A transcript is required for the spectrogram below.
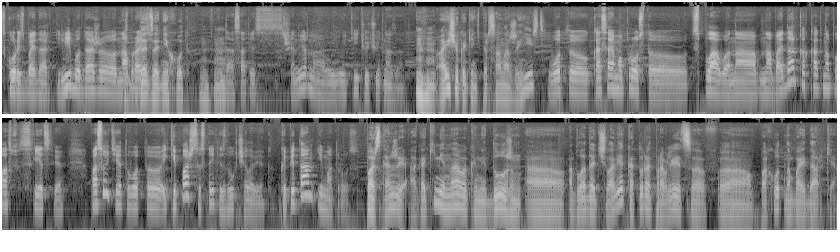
скорость байдарки, либо даже набрать, Дать задний ход. Мгм. да, соответственно, верно, уйти чуть-чуть назад. Мгм. А еще какие-нибудь персонажи есть? Вот э, касаемо просто сплава на, на байдарках, как на плавсредстве, по сути, это вот э, экипаж состоит из двух человек. Капитан и матрос. Паш, скажи, а какими навыками должен а, обладать человек, который отправляется в а, поход на байдарке?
